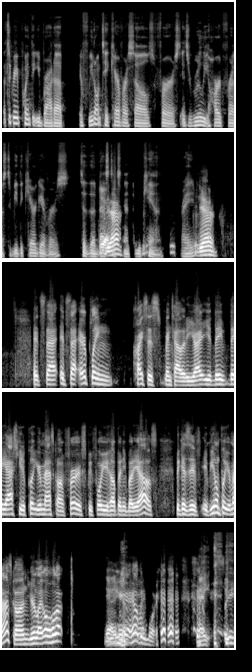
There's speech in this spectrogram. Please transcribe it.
that's a great point that you brought up. If we don't take care of ourselves first, it's really hard for us to be the caregivers to the best Yeah. extent that we can. Right? yeah it's that it's that airplane crisis mentality right you, they they ask you to put your mask on first before you help anybody else because if if you don't put your mask on you're like oh hold on Yeah, you yeah. can't help anymore Right? you-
